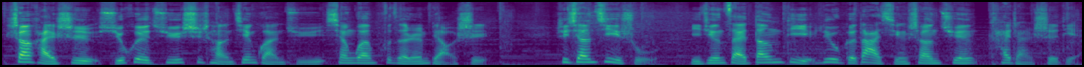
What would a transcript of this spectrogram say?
上海市徐汇区市场监管局相关负责人表示，这项技术已经在当地六个大型商圈开展试点。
